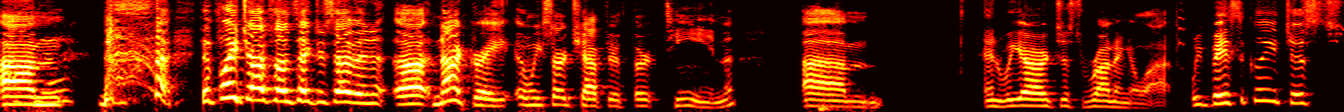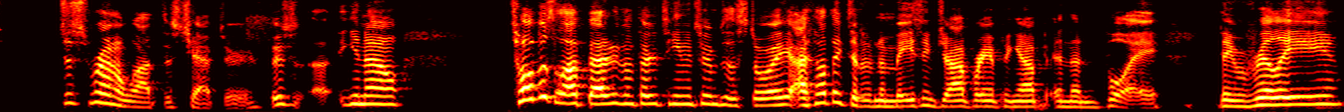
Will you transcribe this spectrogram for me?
Um, the plate drops on sector seven. Uh, not great, and we start chapter thirteen. Um, and we are just running a lot. We basically just just run a lot this chapter. There's, uh, you know, 12 is a lot better than 13 in terms of the story. I thought they did an amazing job ramping up, and then boy, they really,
